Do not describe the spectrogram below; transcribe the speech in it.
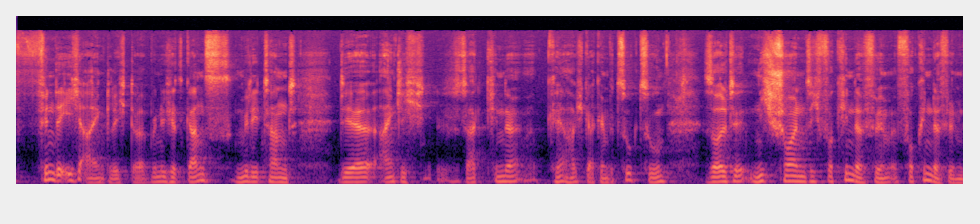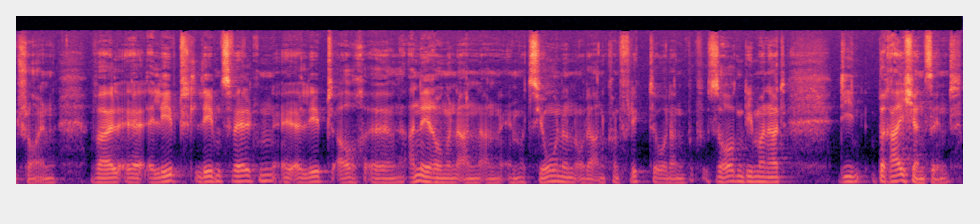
finde ich eigentlich, da bin ich jetzt ganz militant, der eigentlich sagt, Kinder, okay, habe ich gar keinen Bezug zu, sollte nicht scheuen, sich vor Kinderfilmen, vor Kinderfilmen scheuen, weil er erlebt Lebenswelten, er erlebt auch äh, Annäherungen an, an Emotionen oder an Konflikte oder an Sorgen, die man hat, die bereichernd sind.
